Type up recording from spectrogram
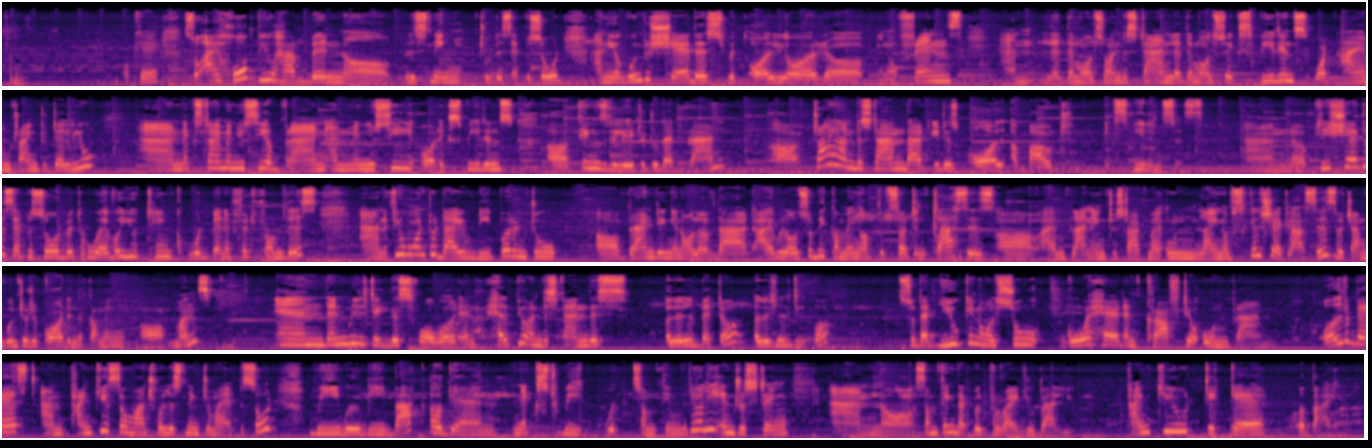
okay? So i hope you have been uh, listening to this episode and you're going to share this with all your uh, you know friends and let them also understand let them also experience what i am trying to tell you. And next time when you see a brand and when you see or experience uh, things related to that brand uh, try and understand that it is all about experiences and uh, please share this episode with whoever you think would benefit from this. And if you want to dive deeper into uh, branding and all of that i will also be coming up with certain classes. Uh, i'm planning to start my own line of skillshare classes which i'm going to record in the coming uh, months. And then we'll take this forward and help you understand this a little better a little deeper so that you can also go ahead and craft your own brand all the best and thank you so much for listening to my episode. We will be back again next week with something really interesting and uh, something that will provide you value. Thank you. Take care. Bye bye.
